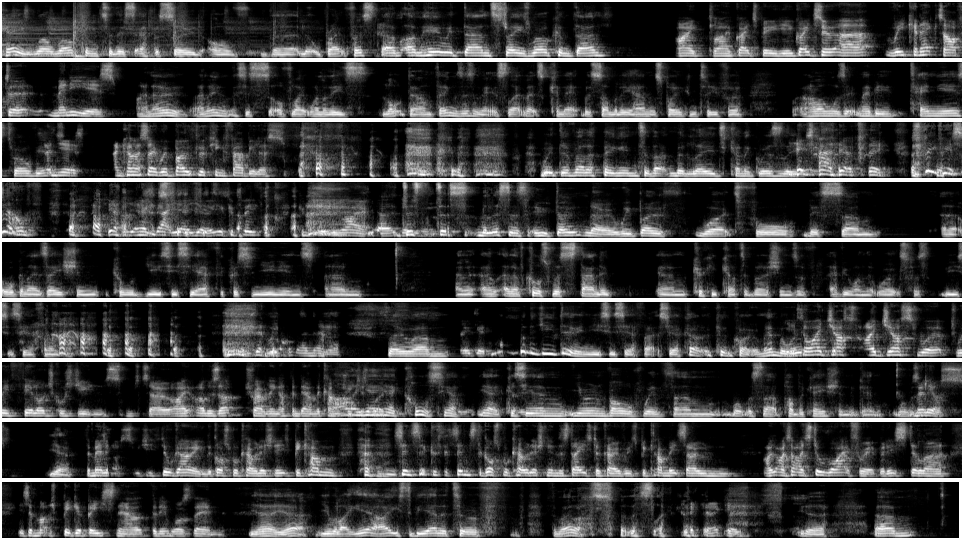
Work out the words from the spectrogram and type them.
Okay, well, welcome to this episode of the Little Breakfast. Um, I'm here with Dan Strange. Welcome, Dan. Hi, Clive. Great to be with you. Great to uh, reconnect after many years. I know, I know. This is sort of like one of these lockdown things, isn't it? It's like let's connect with somebody you haven't spoken to for how long was it? Maybe ten years, twelve years. Ten years. And can I say we're both looking fabulous? we're developing into that middle-aged kind of grizzly. Exactly. Speak for yourself. yeah, yeah, exactly. Yeah, yeah, you're completely, completely right. Yeah, just, just the listeners who don't know, we both worked for this um, uh, organization called UCCF, the Christian Unions, um, and and of course we're standard um, cookie cutter versions of everyone that works for UCCF, aren't yeah. So, um, what did you do in UCCF? Actually, I, can't, I couldn't quite remember. Yeah, so I just I just worked with theological students. So I, I was up traveling up and down the country. Oh yeah, working. yeah, of course, yeah, yeah. Because um, you were involved with um, what was that publication again? What was Melios. It? Yeah, the Melios, which is still going, the Gospel Coalition. It's become mm. since the, since the Gospel Coalition in the states took over. It's become its own. I, I, I, still write for it, but it's still a it's a much bigger beast now than it was then. Yeah, yeah. You were like, yeah, I used to be editor of Themelios. That's like exactly. Yeah. Um,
